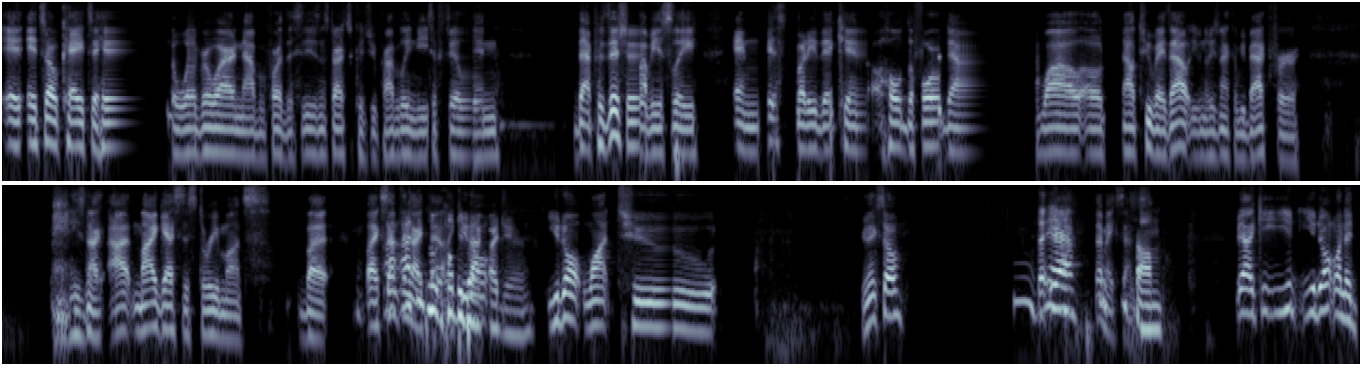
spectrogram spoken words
it, it's okay to hit the waiver wire now before the season starts because you probably need to fill in that position, obviously, and get somebody that can hold the fort down while oh, Altuve's out, even though he's not going to be back for. Man, he's not. I, my guess is three months, but like something I, I like that. Like, you, don't, you don't want to. You think so? Mm, that, yeah, yeah, that makes sense. Some. Yeah, like you, you don't want to,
